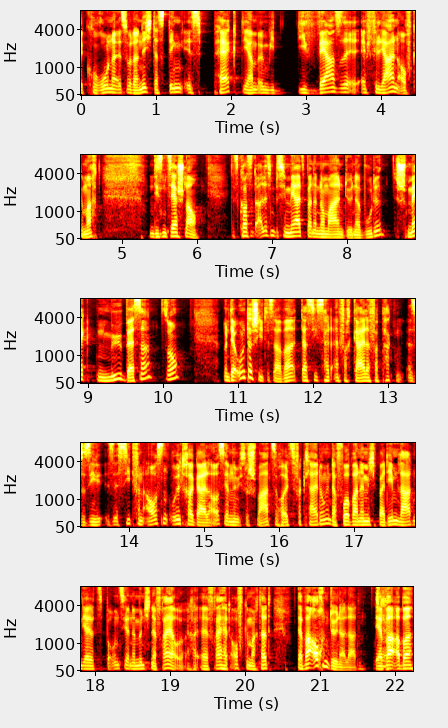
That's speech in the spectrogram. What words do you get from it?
äh, Corona ist oder nicht. Das Ding ist packed. Die haben irgendwie diverse äh, Filialen aufgemacht. Und die sind sehr schlau. Das kostet alles ein bisschen mehr als bei einer normalen Dönerbude. Schmeckt ein Mühe besser, so. Und der Unterschied ist aber, dass sie es halt einfach geiler verpacken. Also sie, es sieht von außen ultra geil aus. Sie haben nämlich so schwarze Holzverkleidungen. Davor war nämlich bei dem Laden, der jetzt bei uns hier in der Münchner Freiheit, äh, Freiheit aufgemacht hat, da war auch ein Dönerladen. Der war aber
